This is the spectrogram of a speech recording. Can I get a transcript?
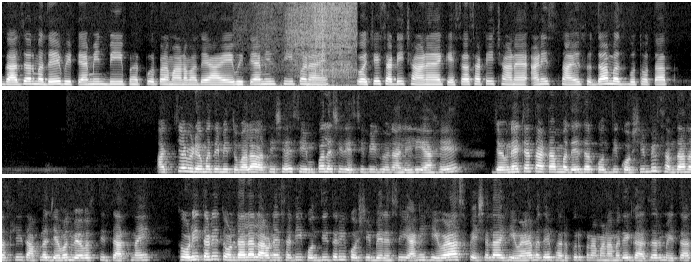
गाजरमध्ये व्हिटॅमिन बी भरपूर प्रमाणामध्ये आहे. व्हिटॅमिन सी पण आहे. त्वचेसाठी छान आहे. केसासाठी छान आहे. आणि स्नायूसुद्धा मजबूत होतात. आजच्या व्हिडिओमध्ये मी तुम्हाला अतिशय सिंपल अशी रेसिपी घेऊन आलेली आहे. जेवणाच्या ताटामध्ये जर कोणती कोशिंबीर समजा नसली तर आपलं जेवण व्यवस्थित जात नाही. थोडी तरी तोंडाला लावण्यासाठी कोणती तरी कोशिंबीर असेल आणि हिवाळा स्पेशल आहे. हिवाळ्यामध्ये भरपूर प्रमाणामध्ये गाजर मिळतात.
